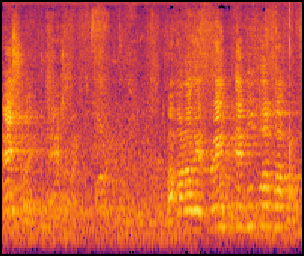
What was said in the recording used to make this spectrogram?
Eso es. Vámonos de frente muy por favor.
